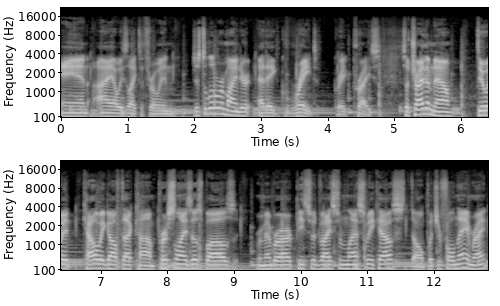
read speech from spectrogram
And I always like to throw in just a little reminder at a great, great price. So try them now. Do it. CallawayGolf.com. Personalize those balls. Remember our piece of advice from last week, House? Don't put your full name, right?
